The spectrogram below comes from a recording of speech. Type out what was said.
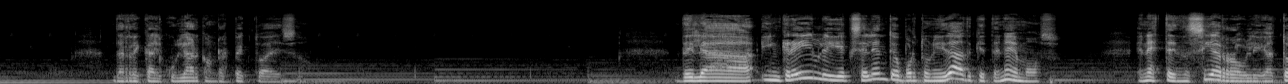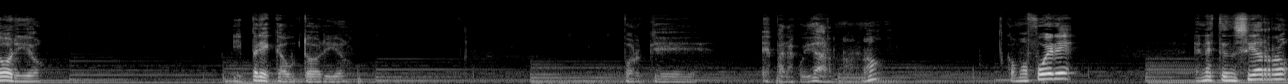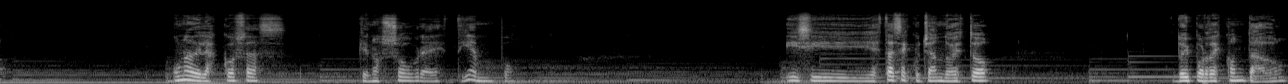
de recalcular con respecto a eso. De la increíble y excelente oportunidad que tenemos en este encierro obligatorio y precautorio. Porque es para cuidarnos, ¿no? Como fuere, en este encierro, una de las cosas que nos sobra es tiempo. Y si estás escuchando esto, doy por descontado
